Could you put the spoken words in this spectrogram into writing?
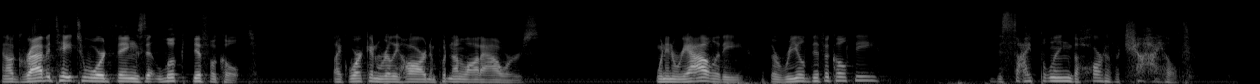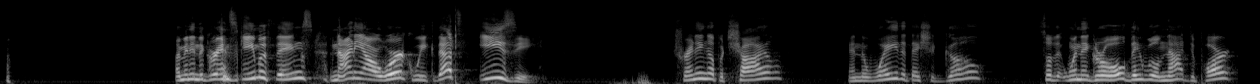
And I'll gravitate toward things that look difficult, like working really hard and putting on a lot of hours. When in reality, the real difficulty is discipling the heart of a child. I mean, in the grand scheme of things, 90 hour work week, that's easy. Training up a child and the way that they should go so that when they grow old, they will not depart.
